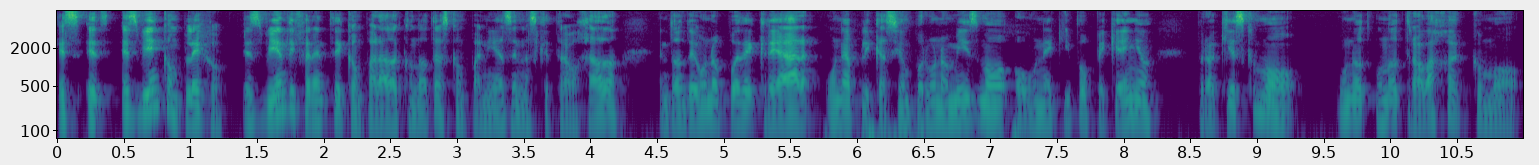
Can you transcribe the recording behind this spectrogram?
Es, es, bien complejo, es bien diferente comparado con otras compañías en las que he trabajado, en donde uno puede crear una aplicación por uno mismo o un equipo pequeño, pero aquí es como uno, uno trabaja como,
